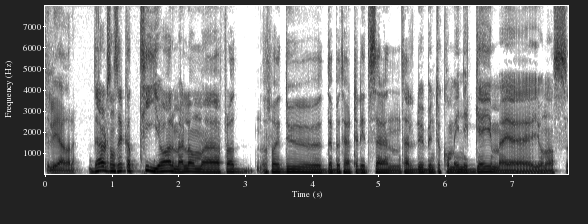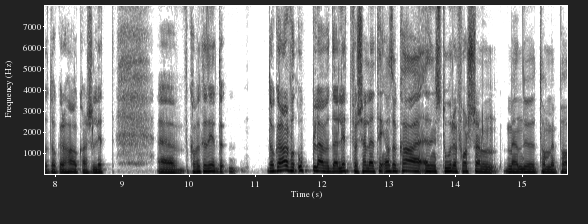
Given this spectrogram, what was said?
til å gjøre det. Det er vel sånn ca. ti år mellom eh, fra altså, du debuterte i Eliteserien til du begynte å komme inn i gamet, Jonas. Dere har jo kanskje litt eh, Hva skal jeg si? Dere har fått opplevd litt forskjellige ting. Altså, Hva er den store forskjellen, mener du, Tommy, på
